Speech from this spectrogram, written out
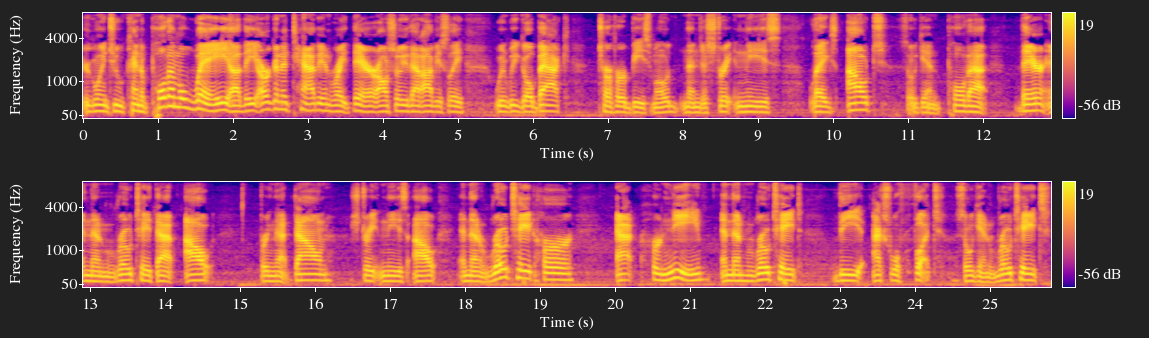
You're going to kind of pull them away. Uh, they are going to tab in right there. I'll show you that obviously when we go back to her beast mode. And then just straighten these legs out. So again, pull that there and then rotate that out. Bring that down, straighten these out, and then rotate her at her knee and then rotate the actual foot. So again, rotate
